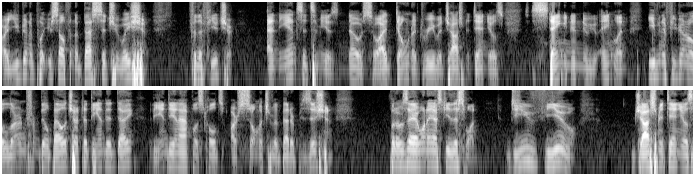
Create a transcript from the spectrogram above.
Are you going to put yourself in the best situation for the future? And the answer to me is no. So I don't agree with Josh McDaniels staying in New England, even if you're going to learn from Bill Belichick at the end of the day. The Indianapolis Colts are so much of a better position but Jose, I want to ask you this one: Do you view Josh McDaniels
